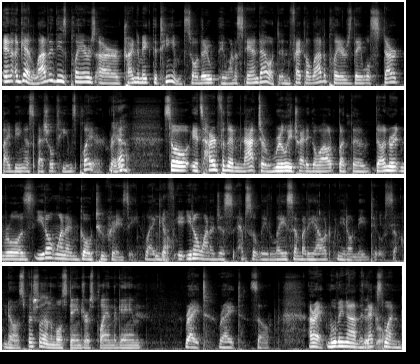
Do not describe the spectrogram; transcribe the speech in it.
and again, a lot of these players are trying to make the team, so they they want to stand out. In fact, a lot of players they will start by being a special teams player, right? Yeah. So it's hard for them not to really try to go out, but the, the unwritten rule is you don't want to go too crazy. Like No. if you don't want to just absolutely lay somebody out when you don't need to. So No, especially on the most dangerous play in the game. right, right. So all right, moving on. The Good next rule. one,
